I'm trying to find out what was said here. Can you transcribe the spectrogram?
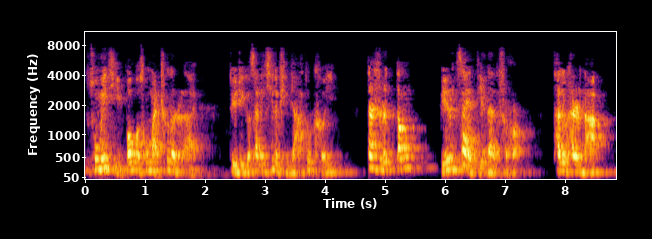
从媒体包括从买车的人来对这个三零七的评价都可以。但是当别人再迭代的时候，他就开始拿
